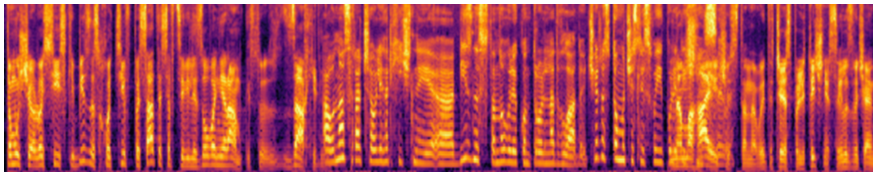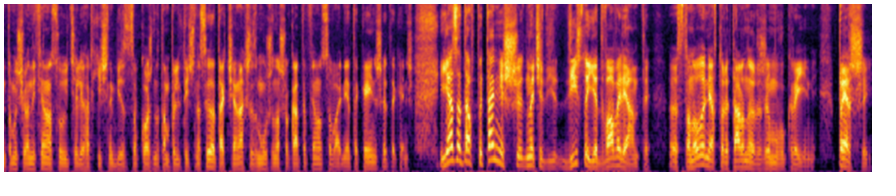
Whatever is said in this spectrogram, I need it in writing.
Тому що російський бізнес хотів вписатися в цивілізовані рамки західні. А у нас радше олігархічний е, бізнес встановлює контроль над владою через в тому числі свої політичні намагаючись сили. становити через політичні сили, звичайно, тому що вони фінансують олігархічний бізнес. Кожна там політична сила так чи інакше змушена шукати фінансування, таке інше, таке інше. І я задав питання, що значить дійсно є два варіанти е, становлення авторитарного режиму в Україні. Перший.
